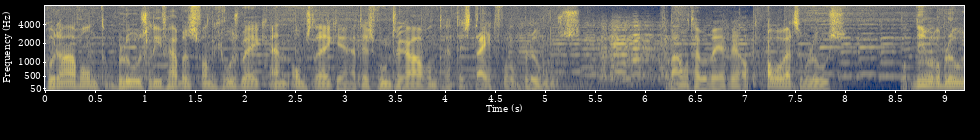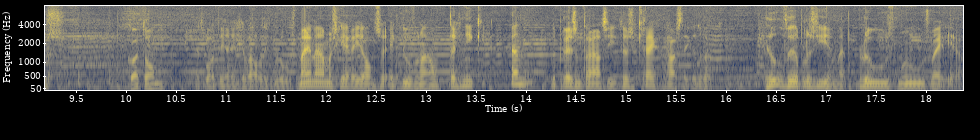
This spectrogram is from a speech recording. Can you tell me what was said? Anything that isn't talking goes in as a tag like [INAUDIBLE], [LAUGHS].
Goedenavond, bluesliefhebbers van Groesbeek en omstreken. Het is woensdagavond, het is tijd voor blues. Vanavond hebben we weer wat ouderwetse blues, wat nieuwere blues. Kortom, het wordt weer een geweldige blues. Mijn naam is Gerry Jansen, ik doe vanavond techniek en de presentatie, dus ik krijg hartstikke druk. Heel veel plezier met Blues Moose Radio.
